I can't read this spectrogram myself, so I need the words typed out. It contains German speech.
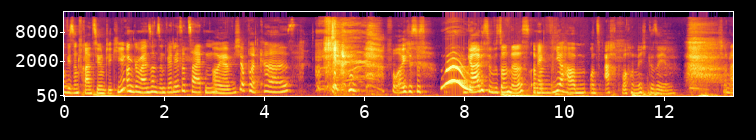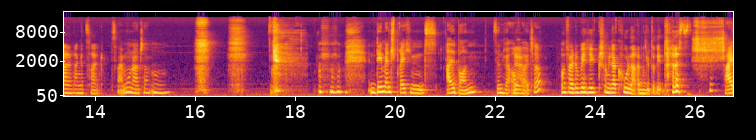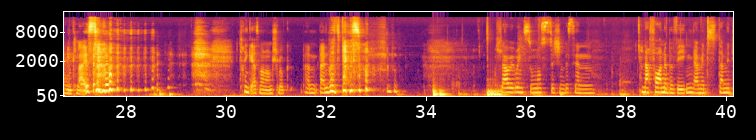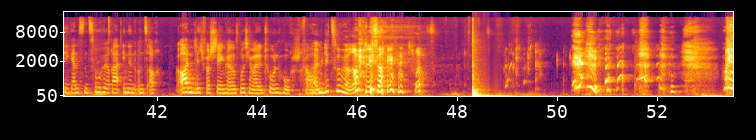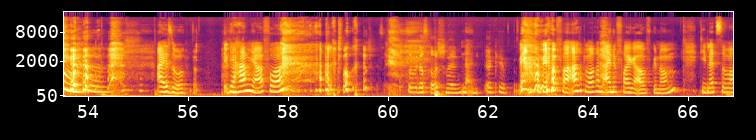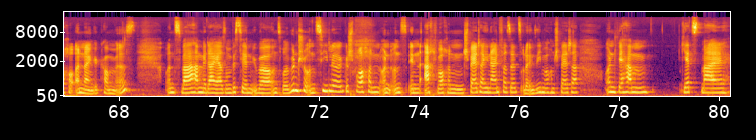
Hallo, wir sind Franzi und Vicky. Und gemeinsam sind wir Lesezeiten. Euer Bücherpodcast. Für euch ist es Woo! gar nicht so besonders, aber nee. wir haben uns acht Wochen nicht gesehen. Schon eine lange Zeit. Zwei Monate. Mhm. Dementsprechend albern sind wir auch ja. heute. Und weil du mir hier schon wieder Cola angedreht hast. Scheibenkleister. ich trinke erstmal noch einen Schluck. Dann, dann wird es besser. Ich glaube übrigens, du musst dich ein bisschen nach vorne bewegen, damit, damit die ganzen ZuhörerInnen uns auch ordentlich verstehen können. Sonst muss ich ja mal den Ton hochschrauben. Vor allem die Zuhörer, würde ich sagen. Spaß. also, wir haben ja vor acht Wochen. Sollen wir das rausschneiden? Nein. Okay. Wir haben ja vor acht Wochen eine Folge aufgenommen, die letzte Woche online gekommen ist. Und zwar haben wir da ja so ein bisschen über unsere Wünsche und Ziele gesprochen und uns in acht Wochen später hineinversetzt oder in sieben Wochen später. Und wir haben jetzt mal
